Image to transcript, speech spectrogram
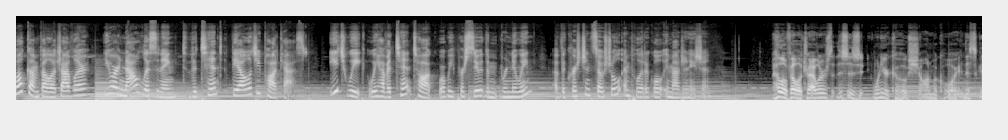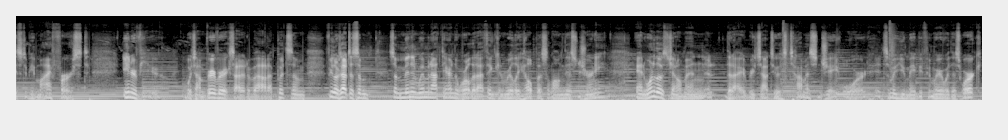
Welcome, fellow traveler. You are now listening to the Tent Theology Podcast. Each week, we have a tent talk where we pursue the renewing of the Christian social and political imagination. Hello, fellow travelers. This is one of your co hosts, Sean McCoy, and this gets to be my first interview which I'm very, very excited about. I put some feelers out to some some men and women out there in the world that I think can really help us along this journey. And one of those gentlemen that I reached out to is Thomas Jay Oord. And some of you may be familiar with his work.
